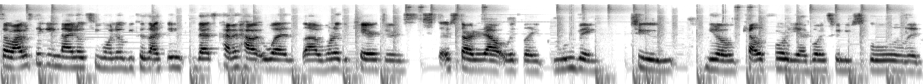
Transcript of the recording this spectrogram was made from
so I was thinking 90210 because I think that's kind of how it was. Uh, one of the characters st- started out with like moving to, you know, California, going to a new school and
